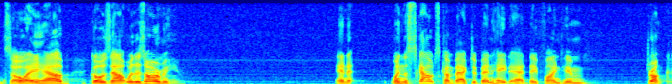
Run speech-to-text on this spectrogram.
And so Ahab goes out with his army. And when the scouts come back to Ben Hadad, they find him drunk.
